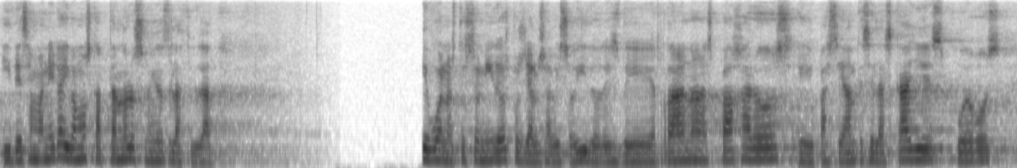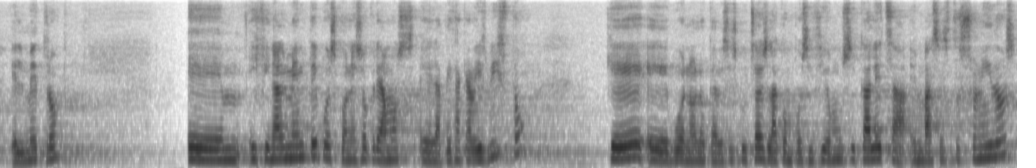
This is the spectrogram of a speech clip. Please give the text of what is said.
Y de esa manera íbamos captando los sonidos de la ciudad. Y bueno, estos sonidos pues ya los habéis oído, desde ranas, pájaros, eh, paseantes en las calles, fuegos, el metro. Eh, y finalmente, pues con eso creamos eh, la pieza que habéis visto, que bueno, lo que habéis escuchado es la composición musical hecha en base a estos sonidos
